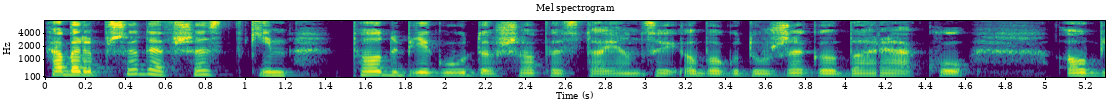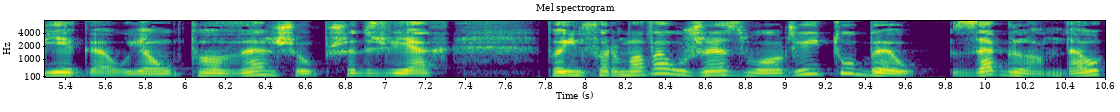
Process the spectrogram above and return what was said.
Haber przede wszystkim podbiegł do szopy stojącej obok dużego baraku. Obiegał ją, powęszył przy drzwiach. Poinformował, że złodziej tu był. Zaglądał,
